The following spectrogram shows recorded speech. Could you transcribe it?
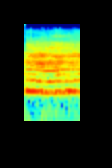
Mm-hmm.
